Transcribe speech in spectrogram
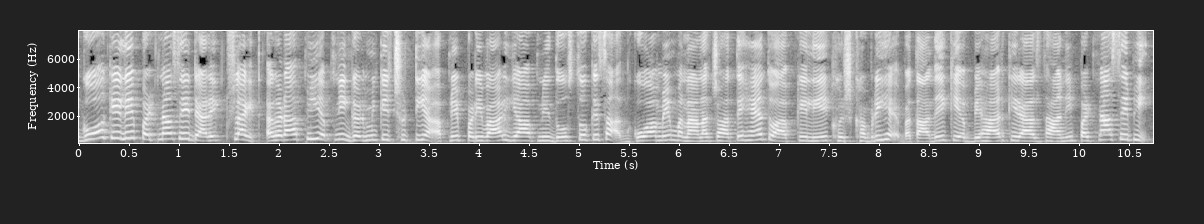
गोवा के लिए पटना से डायरेक्ट फ़्लाइट अगर आप भी अपनी गर्मी की छुट्टियाँ अपने परिवार या अपने दोस्तों के साथ गोवा में मनाना चाहते हैं तो आपके लिए खुशखबरी है। बता दें कि अब बिहार की राजधानी पटना से भी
